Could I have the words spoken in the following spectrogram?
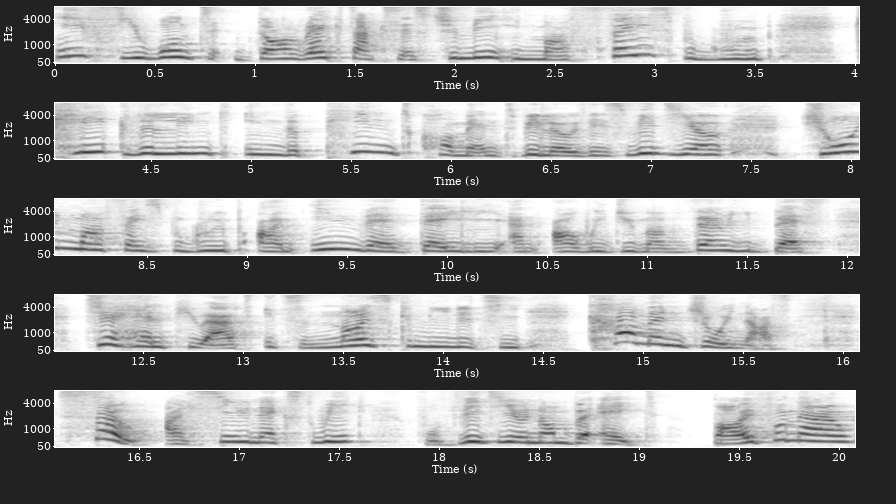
If you want direct access to me in my Facebook group, click the link in the pinned comment below this video. Join my Facebook group. I'm in there daily and I will do my very best to help you out. It's a nice community. Come and join us. So I'll see you next week for video number eight. Bye for now.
